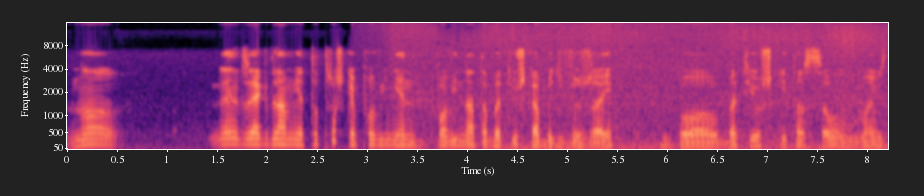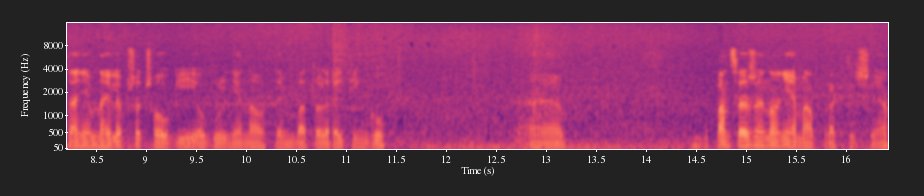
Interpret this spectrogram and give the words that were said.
no, więc jak dla mnie to troszkę powinien, powinna ta Betiuszka być wyżej, bo Betiuszki to są moim zdaniem najlepsze czołgi ogólnie na tym battle ratingu. E, pancerzy no nie ma praktycznie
